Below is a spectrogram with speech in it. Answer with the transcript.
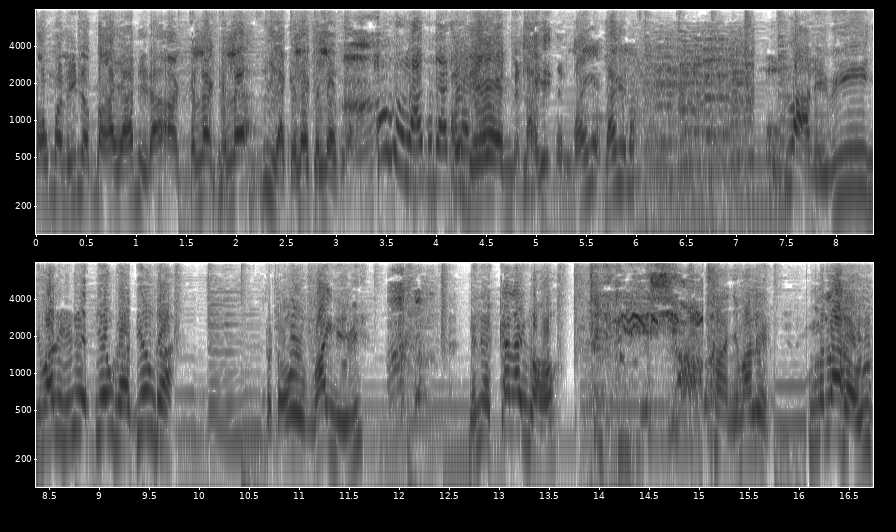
ကောင်းမလေးနဲ့ตายရနေတာဂလက်ဂလက်သိလားဂလက်ဂလက်ပဲဟုတ်လို့လားကုတတိဟုတ်တယ်လာခဲ့လာခဲ့လာခဲ့လားလာနေပြီညီမလေးနည်းနည်းပြုံးတာပြုံးတာတော်တော်မိုက်နေပြီ နည်းနည်းကတ်လိုက်ပါဦးဟာညီမလေးမလာတော့ဘူး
